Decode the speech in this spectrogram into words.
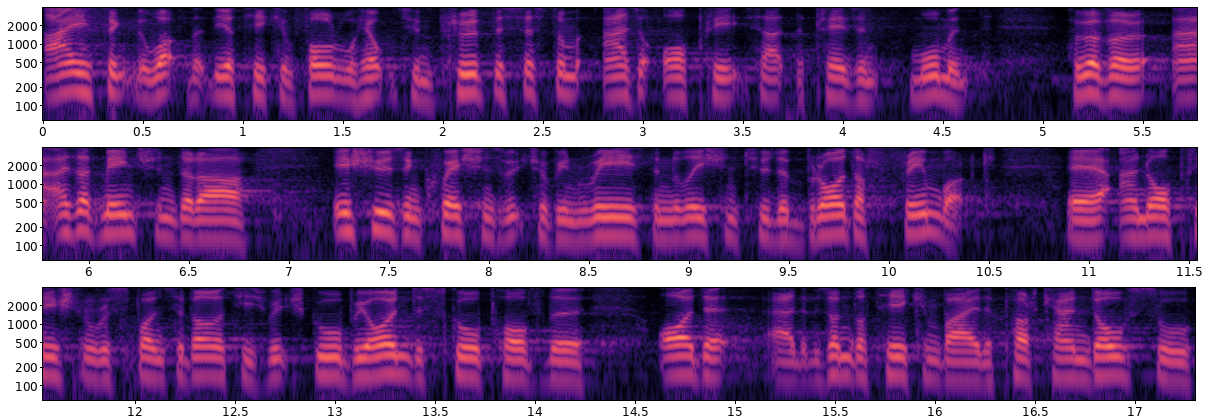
I think the work that they're taking forward will help to improve the system as it operates at the present moment. However, uh, as I've mentioned, there are issues and questions which have been raised in relation to the broader framework Uh, and operational responsibilities which go beyond the scope of the audit uh, that was undertaken by the PERC and also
